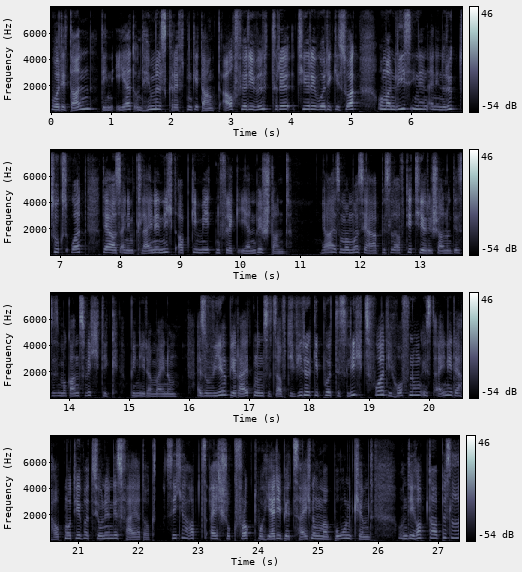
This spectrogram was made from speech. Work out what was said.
wurde dann den Erd- und Himmelskräften gedankt. Auch für die Wildtiere wurde gesorgt und man ließ ihnen einen Rückzugsort, der aus einem kleinen, nicht abgemähten Fleck Ehren bestand. Ja, also man muss ja auch ein bisschen auf die Tiere schauen und das ist immer ganz wichtig, bin ich der Meinung. Also wir bereiten uns jetzt auf die Wiedergeburt des Lichts vor. Die Hoffnung ist eine der Hauptmotivationen des Feiertags. Sicher habt ihr euch schon gefragt, woher die Bezeichnung Mabon kommt. Und ich habe da ein bisschen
